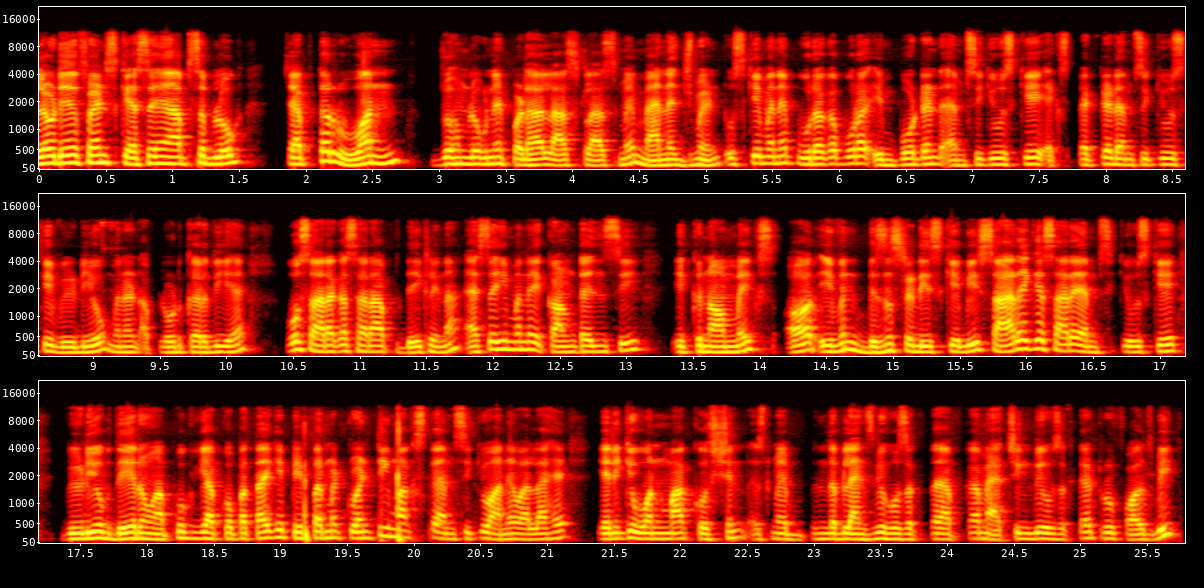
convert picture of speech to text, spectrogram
Hello dear friends कैसे हैं आप सब लोग? चैप्टर वन जो हम लोग ने पढ़ा लास्ट क्लास में मैनेजमेंट उसके मैंने पूरा का पूरा इंपॉर्टेंट एमसीक्यूज के एक्सपेक्टेड एमसीक्यूज के वीडियो मैंने अपलोड कर दी है। वो सारा का सारा आप देख लेना। ऐसे ही मैंने अकाउंटेंसी इकोनॉमिक्स और इवन बिज़नेस स्टडीज़ के भी सारे के सारे एमसीक्यूज के वीडियो दे रहा हूँ आपको, क्योंकि आपको पता है कि पेपर में ट्वेंटी मार्क्स का एमसीक्यू आने वाला है। यानी कि वन मार्क क्वेश्चन इसमें इन द ब्लैंक्स भी हो सकता है, आपका मैचिंग भी हो सकता है ट्रू फॉल्स भी।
